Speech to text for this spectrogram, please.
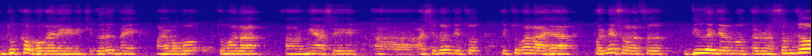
दुःख भोगायला येण्याची गरज नाही. मायबाबा तुम्हाला मी असे आशीर्वाद देतो की तुम्हाला ह्या परमेश्वराचं दिव्य जन्म करणं समजो.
